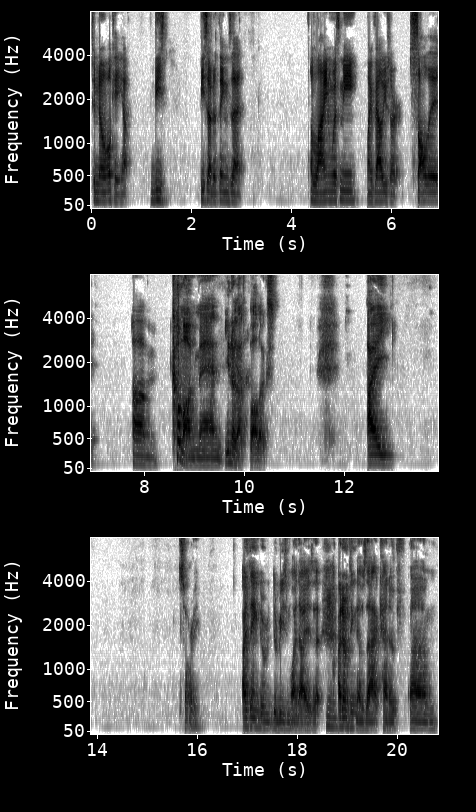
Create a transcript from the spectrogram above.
to know okay yeah these these are the things that align with me my values are solid um, Come on, man. You know that's bollocks. I. Sorry. I think the, the reason why that is that Mm. I don't think there was that kind of um,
